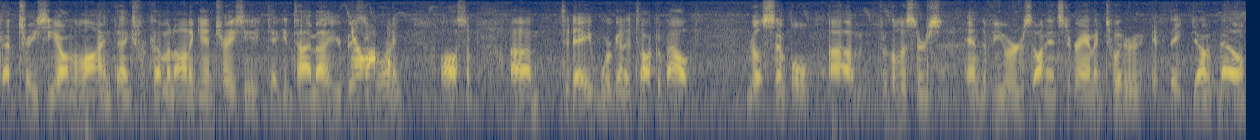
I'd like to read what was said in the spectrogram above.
got Tracy on the line. Thanks for coming on again, Tracy. Taking time out of your busy morning. Awesome. Um, today we're going to talk about real simple um, for the listeners and the viewers on Instagram and Twitter. If they don't know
